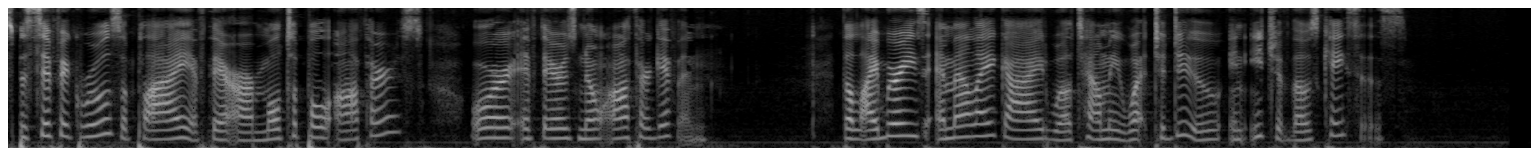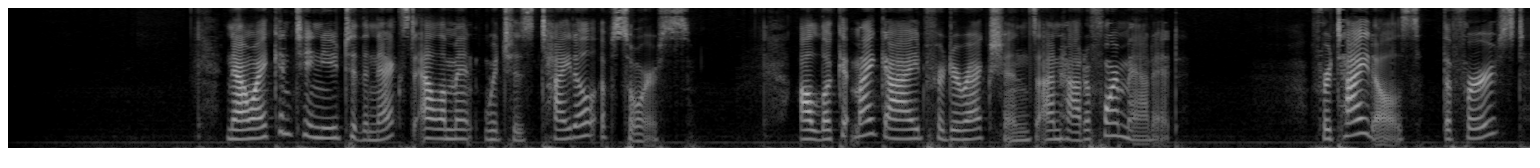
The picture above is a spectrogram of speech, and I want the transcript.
Specific rules apply if there are multiple authors or if there is no author given. The library's MLA guide will tell me what to do in each of those cases. Now I continue to the next element, which is title of source. I'll look at my guide for directions on how to format it. For titles, the first,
